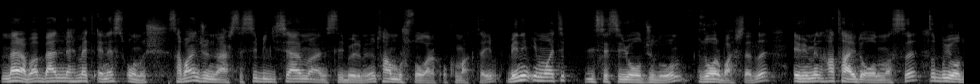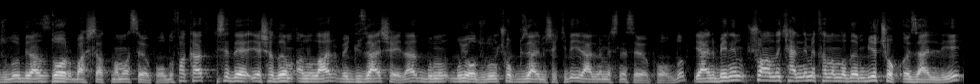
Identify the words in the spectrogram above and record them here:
Merhaba ben Mehmet Enes Onuş. Sabancı Üniversitesi Bilgisayar Mühendisliği bölümünü tam burslu olarak okumaktayım. Benim İmam Hatip Lisesi yolculuğum zor başladı. Evimin Hatay'da olması bu yolculuğu biraz zor başlatmama sebep oldu. Fakat lisede yaşadığım anılar ve güzel şeyler bunun, bu yolculuğun çok güzel bir şekilde ilerlemesine sebep oldu. Yani benim şu anda kendimi tanımladığım birçok özelliği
